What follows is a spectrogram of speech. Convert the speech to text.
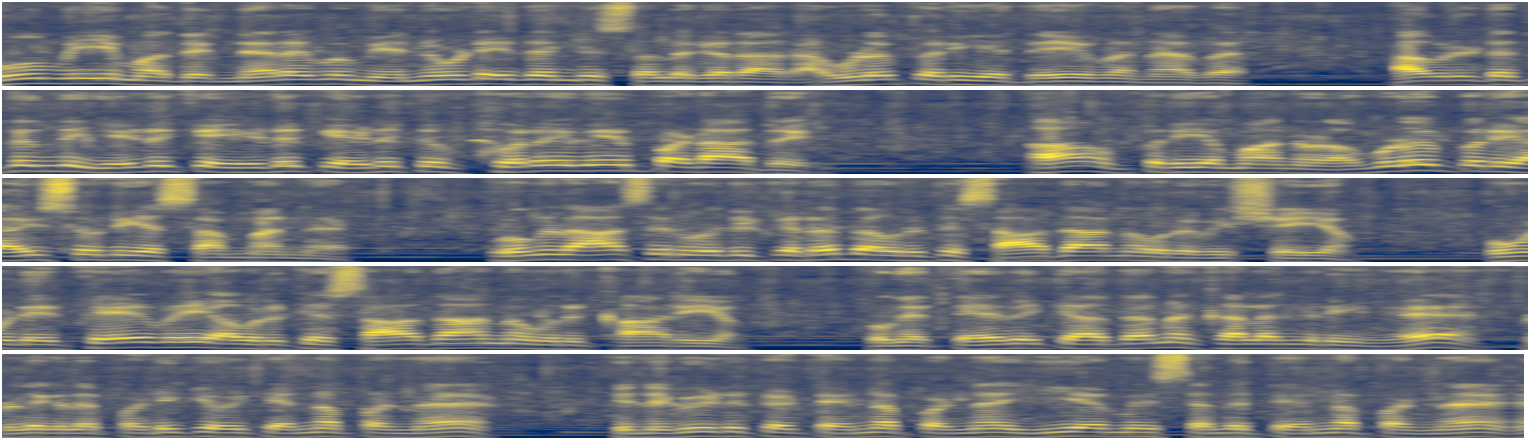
பூமியும் அது நிறைவும் என்னுடையது என்று சொல்லுகிறார். அவ்வளோ பெரிய தேவன் அவர். அவரிடத்திலிருந்து எடுக்க எடுக்க எடுக்க குறைவே படாது. ஆ பிரியமானவர் அவ்வளோ பெரிய ஐஸ்வர்ய சம்மன்னர் உங்களை ஆசிர்வதிக்கிறது அவருக்கு சாதாரண ஒரு விஷயம். உங்களுடைய தேவை அவருக்கு சாதாரண ஒரு காரியம். உங்கள் தேவைக்காக தானே கலங்குறீங்க? பிள்ளைகளை படிக்க வைக்க என்ன பண்ண? இந்த வீடு கட்ட என்ன பண்ண? இஎம்ஐ செலுத்த என்ன பண்ண?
